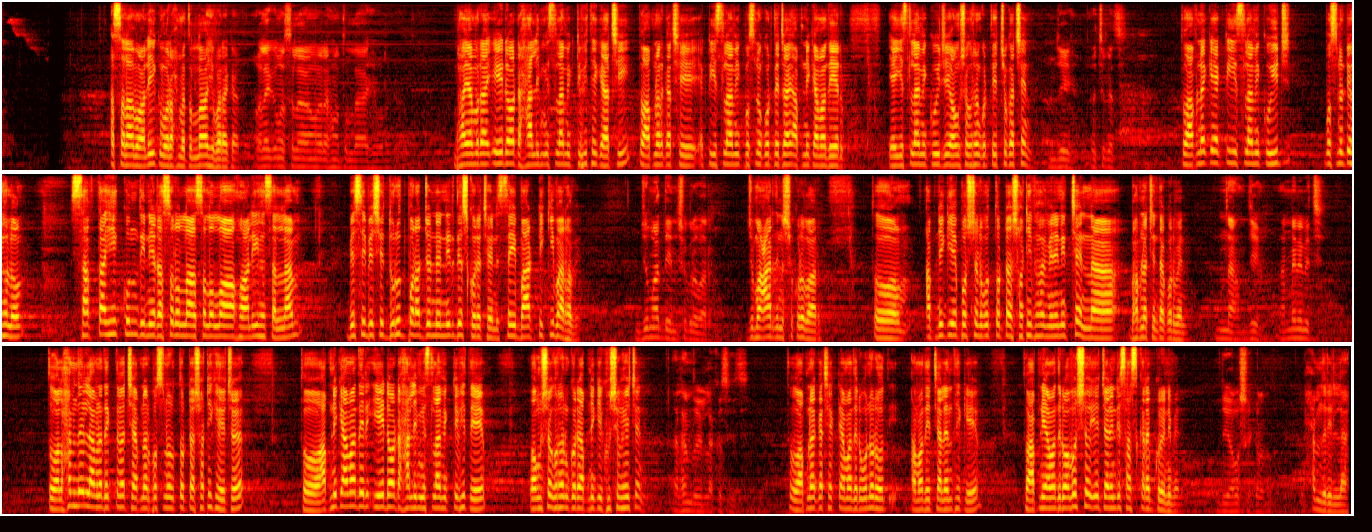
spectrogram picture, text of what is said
আসসালামু আলাইকুম রহমতুল্লাহ বারাকাত ওয়ালাইকুম আসসালাম রহমতুল্লাহ ভাই আমরা A dot Halim Islamic TV থেকে আছি। তো আপনার কাছে একটি ইসলামিক প্রশ্ন করতে চাই। আপনি কি আমাদের এই ইসলামিক কুইজে অংশগ্রহণ করতে ইচ্ছুক আছেন? জি ঠিক আছে। তো আপনাকে একটি ইসলামিক কুইজ প্রশ্নটি হলো সাপ্তাহিক কোন দিনে রাসলল্লাহ সাল আলী সাল্লাম বেশি বেশি দুরুদ পড়ার জন্য নির্দেশ করেছেন? সেই বারটি কী বার হবে? জুমার দিন শুক্রবার। জুমার দিন শুক্রবার। তো আপনি কি এই প্রশ্নের উত্তরটা সঠিকভাবে মেনে নিচ্ছেন না ভাবনা চিন্তা করবেন? না জি মেনে নিচ্ছি। তো আলহামদুলিল্লাহ আমরা দেখতে পাচ্ছি আপনার প্রশ্নের উত্তরটা সঠিক হয়েছে। তো আপনি কি আমাদের এ ডট হালিম ইসলামিক টিভিতে অংশগ্রহণ করে আপনি কি খুশি হয়েছেন? আলহামদুলিল্লাহ খুশি হয়েছি। তো আপনার কাছে একটা আমাদের অনুরোধ আমাদের চ্যানেল থেকে। তো আপনি আমাদের অবশ্যই এই চ্যানেলটি সাবস্ক্রাইব করে নেবেন। জি অবশ্যই করুন আলহামদুলিল্লাহ।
